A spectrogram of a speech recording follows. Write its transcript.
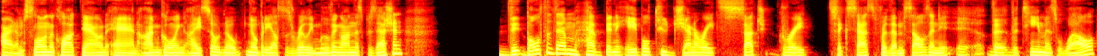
all right. I'm slowing the clock down and I'm going ISO. No, nobody else is really moving on this possession. The, both of them have been able to generate such great success for themselves and it, it, the the team as well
